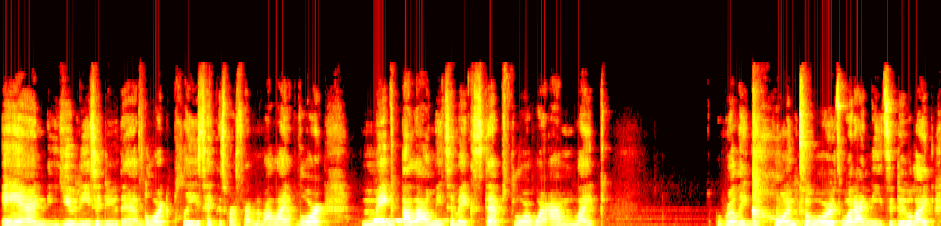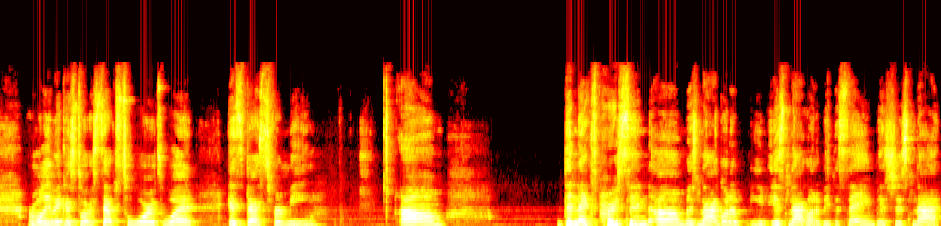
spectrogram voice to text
And you need to do that. Lord please take this person out of my life. Lord make allow me to make steps lord where i'm like really going towards what i need to do. Like i'm really making steps towards what is best for me. Um the next person um, is not going to it's not to be the same. It's just not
